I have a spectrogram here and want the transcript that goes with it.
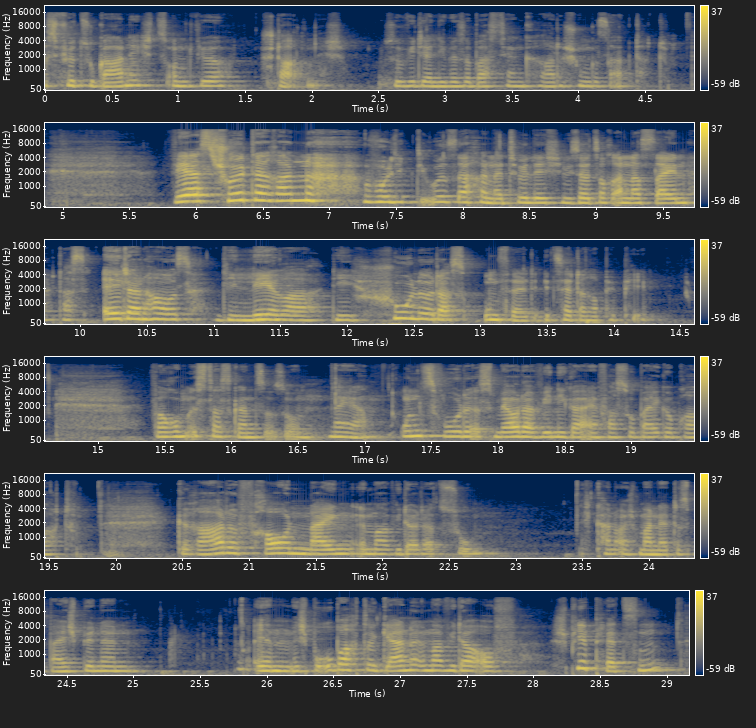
es führt zu gar nichts und wir starten nicht. So wie der liebe Sebastian gerade schon gesagt hat. Wer ist schuld daran? Wo liegt die Ursache? Natürlich, wie soll es auch anders sein? Das Elternhaus, die Lehrer, die Schule, das Umfeld etc. pp. Warum ist das Ganze so? Naja, uns wurde es mehr oder weniger einfach so beigebracht. Gerade Frauen neigen immer wieder dazu. Ich kann euch mal ein nettes Beispiel nennen. Ähm, ich beobachte gerne immer wieder auf Spielplätzen,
